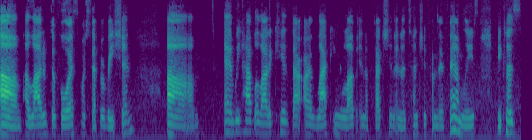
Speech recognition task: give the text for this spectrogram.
Um, a lot of divorce or separation um, and we have a lot of kids that are lacking love and affection and attention from their families because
